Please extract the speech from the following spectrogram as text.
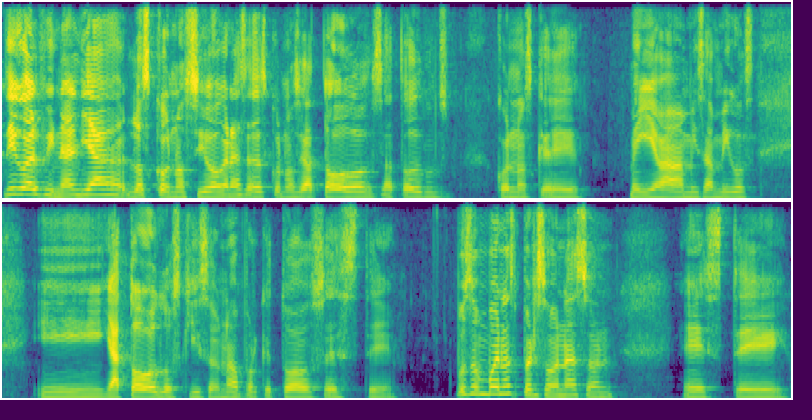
Digo, al final ya los conoció, gracias a Dios conoció a todos, a todos con los que me llevaba a mis amigos y a todos los quiso, ¿no? Porque todos, este, pues son buenas personas, son, este,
